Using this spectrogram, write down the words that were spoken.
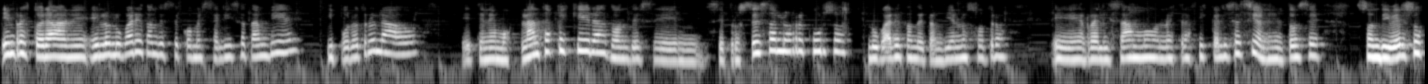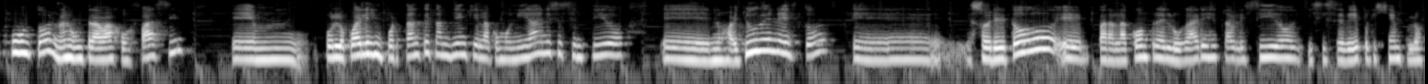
en restaurantes, en los lugares donde se comercializa también. Y por otro lado, eh, tenemos plantas pesqueras donde se, procesan los recursos, lugares donde también nosotros eh, realizamos nuestras fiscalizaciones. Entonces, son diversos puntos, no es un trabajo fácil, em, por lo cual es importante también que la comunidad en ese sentido eh, nos ayude en esto, sobre todo para la compra de lugares establecidos y si se ve, por ejemplo,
